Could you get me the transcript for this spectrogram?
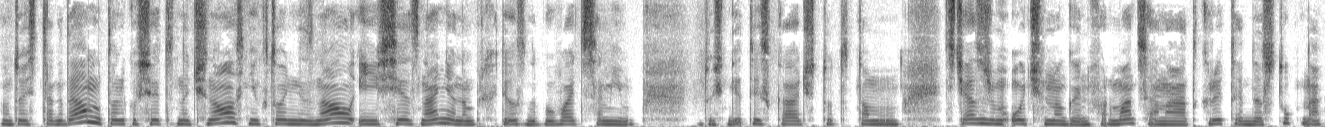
Ну, то есть тогда мы только все это начиналось, никто не знал, и все знания нам приходилось добывать самим. Ну, то есть где-то искать что-то там. Сейчас же очень много информации, она открытая, доступна,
